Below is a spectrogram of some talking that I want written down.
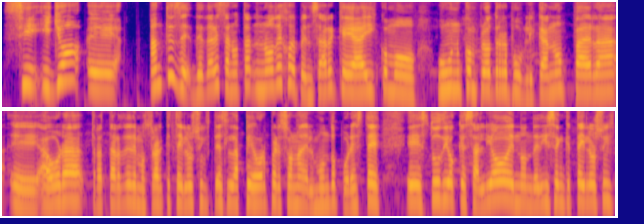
Sí, y yo eh, antes de, de, dar esta nota, no dejo de pensar que hay como un complot republicano para eh, ahora tratar de demostrar que Taylor Swift es la peor persona del mundo por este eh, estudio que salió en donde dicen que Taylor Swift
